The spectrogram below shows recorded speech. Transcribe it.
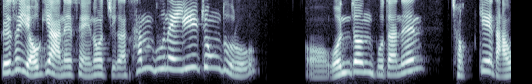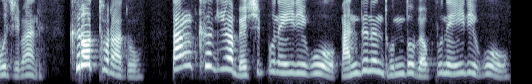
그래서 여기 안에서 에너지가 3분의 1 정도로 어, 원전보다는 적게 나오지만 그렇더라도 땅 크기가 몇십 분의 1이고 만드는 돈도 몇 분의 1이고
